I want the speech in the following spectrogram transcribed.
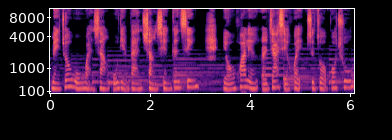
每周五晚上五点半上线更新，由花莲儿家协会制作播出。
